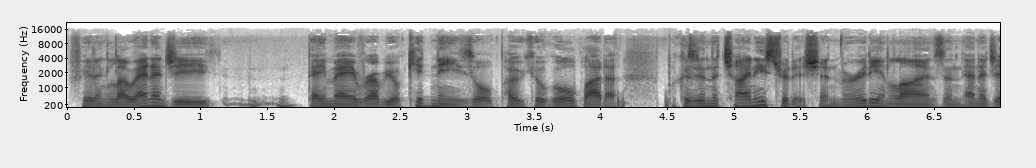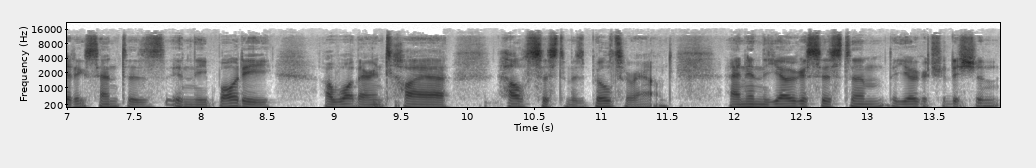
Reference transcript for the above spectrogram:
feeling low energy, they may rub your kidneys or poke your gallbladder. Because in the Chinese tradition, meridian lines and energetic centers in the body are what their entire health system is built around. And in the yoga system, the yoga tradition,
